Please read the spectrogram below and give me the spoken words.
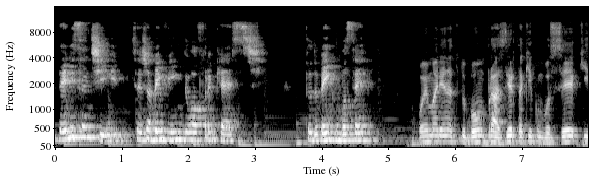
Denis Santini, seja bem-vindo ao Francast. Tudo bem com você? Oi, Mariana, tudo bom? Prazer estar aqui com você. Que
